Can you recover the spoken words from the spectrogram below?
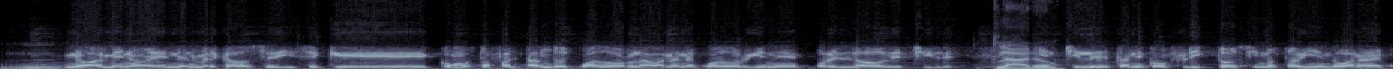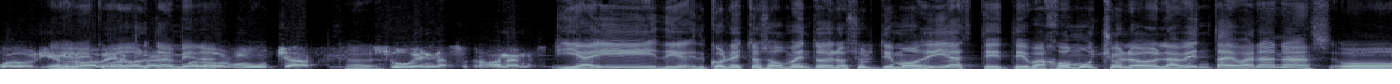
mm, No, al menos en el mercado se dice que como está faltando Ecuador, la banana Ecuador viene por el lado de Chile. claro. Y en Chile están en conflictos y no está viniendo banana Ecuador. Y Y al no haber banana también Ecuador mucha, Claro. suben las otras bananas. Y ahí, con estos aumentos de los últimos días, ¿te, te bajó mucho lo- la venta de bananas? O...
